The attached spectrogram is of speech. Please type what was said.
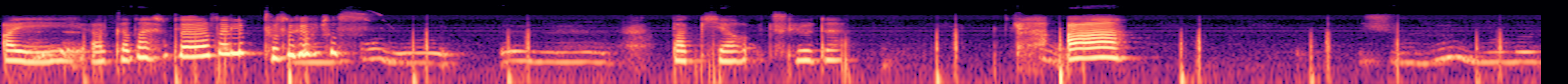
Ay arkadaşlar alıp duruyoruz. Bak ya üçlüde. Aa Şimdi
